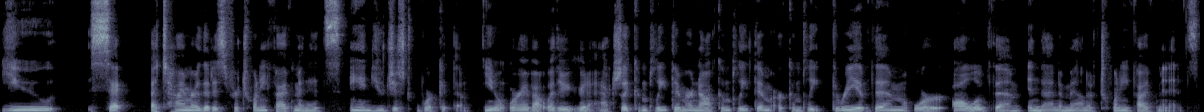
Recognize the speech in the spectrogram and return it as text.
you set a timer that is for 25 minutes and you just work at them. You don't worry about whether you're going to actually complete them or not complete them or complete three of them or all of them in that amount of 25 minutes.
